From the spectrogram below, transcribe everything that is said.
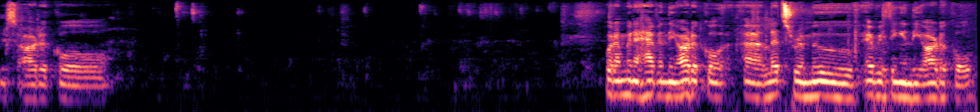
This article what I'm going to have in the article, uh, let's remove everything in the article.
